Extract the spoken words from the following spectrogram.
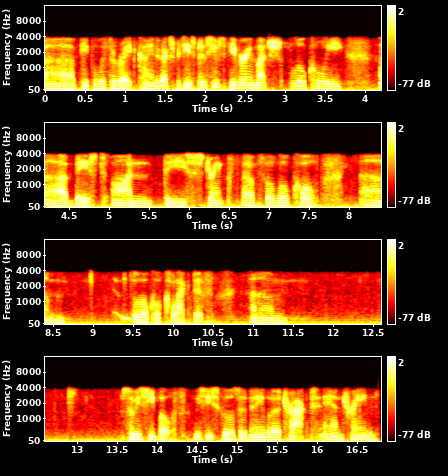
uh, people with the right kind of expertise, but it seems to be very much locally uh, based on the strength of the local um, the local collective. Um, so we see both. We see schools that have been able to attract and train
